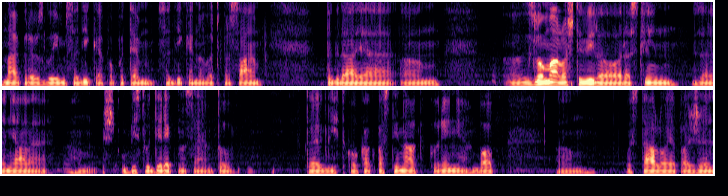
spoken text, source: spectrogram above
najprej vzgojim sadike, pa potem sadike na vrt presajam. Tako da je. Um, zelo malo število rastlin, zelenjave, um, v bistvu direktno sejem. To, to je glih tako, kot pastinak, korenje, bob. Um, ostalo je pa že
